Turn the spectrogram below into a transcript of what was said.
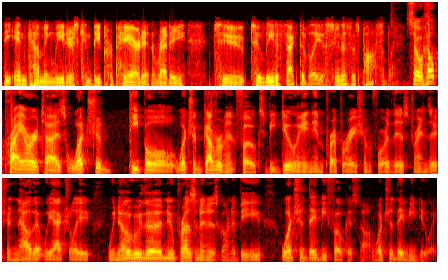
the incoming leaders can be prepared and ready to to lead effectively as soon as is possible. So help prioritize what should people what should government folks be doing in preparation for this transition now that we actually we know who the new president is going to be what should they be focused on what should they be doing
